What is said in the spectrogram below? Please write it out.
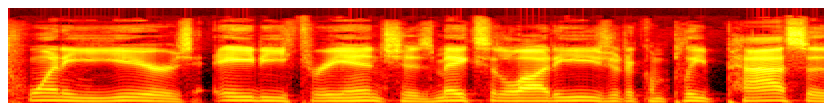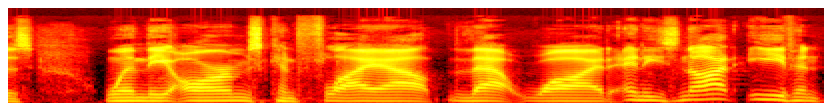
20 years, 83 inches. Makes it a lot easier to complete passes when the arms can fly out that wide. And he's not even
